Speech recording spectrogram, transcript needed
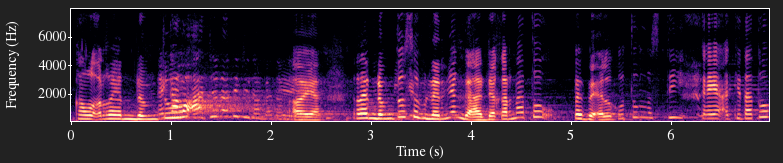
kalau random eh tuh kalau ada nanti ditambah-tambah. Oh ya, random tuh sebenarnya nggak ada karena tuh PBL ku tuh mesti kayak kita tuh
